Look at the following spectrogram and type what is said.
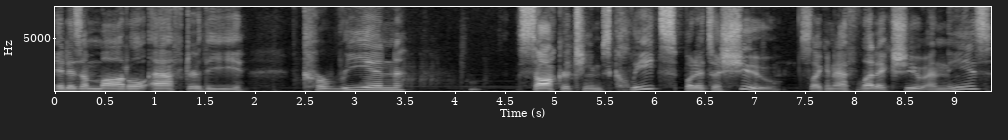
It is a model after the Korean soccer team's cleats, but it's a shoe. It's like an athletic shoe. And these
